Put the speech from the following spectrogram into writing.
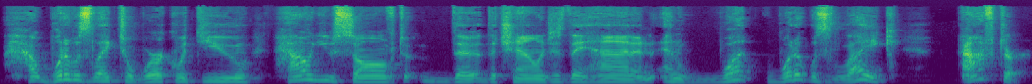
how what it was like to work with you, how you solved the the challenges they had, and and what what it was like after.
